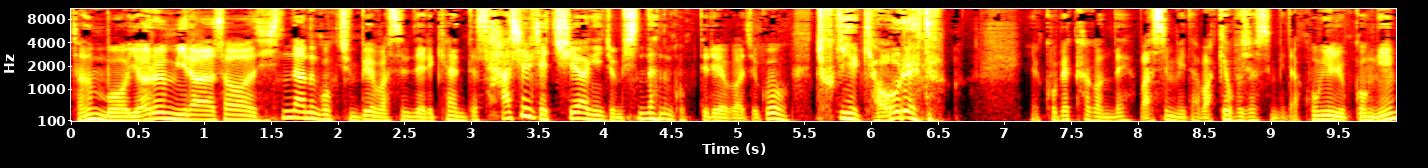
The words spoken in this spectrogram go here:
저는 뭐 여름이라서 신나는 곡 준비해봤습니다. 이렇게 하는데 사실 제 취향이 좀 신나는 곡들이어가지고 초기에 겨울에도 예, 고백하건데 맞습니다. 맡겨보셨습니다. 0160님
